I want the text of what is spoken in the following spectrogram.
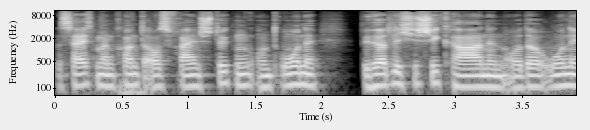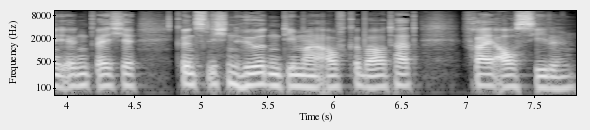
Das heißt, man konnte aus freien Stücken und ohne behördliche Schikanen oder ohne irgendwelche künstlichen Hürden, die man aufgebaut hat, frei aussiedeln.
